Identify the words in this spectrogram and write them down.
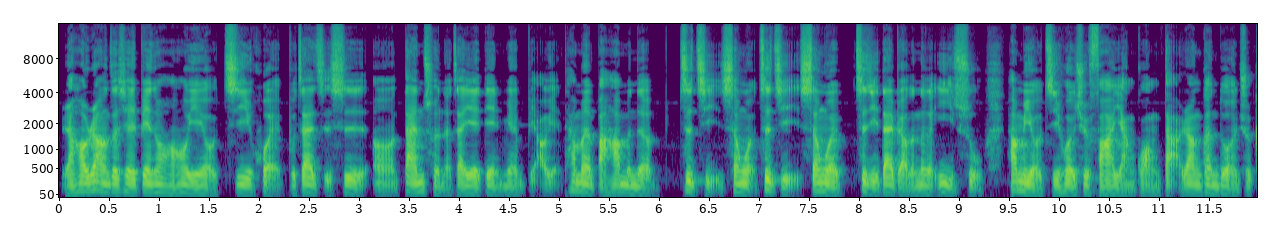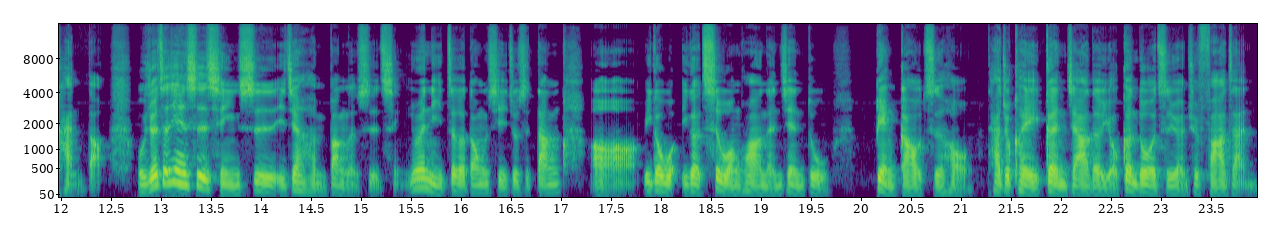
然后让这些变装皇后也有机会不再只是呃单纯的在夜店里面表演，他们把他们的。自己身为自己身为自己代表的那个艺术，他们有机会去发扬光大，让更多人去看到。我觉得这件事情是一件很棒的事情，因为你这个东西就是当呃一个一个次文化能见度变高之后，它就可以更加的有更多的资源去发展。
